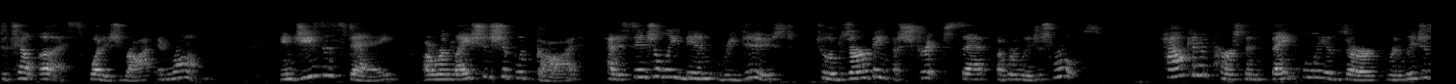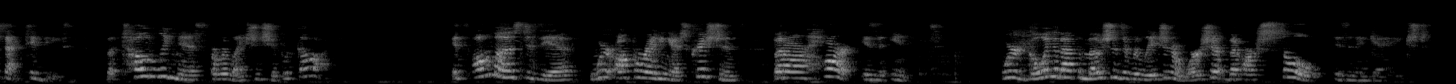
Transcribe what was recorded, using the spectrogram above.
to tell us what is right and wrong. In Jesus' day, a relationship with God had essentially been reduced to observing a strict set of religious rules. How can a person faithfully observe religious activities but totally miss a relationship with God? It's almost as if we're operating as Christians, but our heart isn't in it. We're going about the motions of religion or worship, but our soul isn't engaged,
